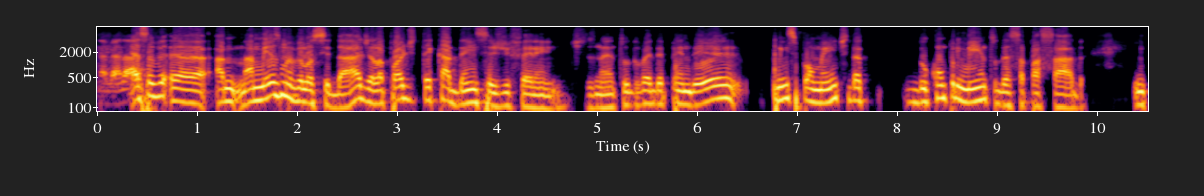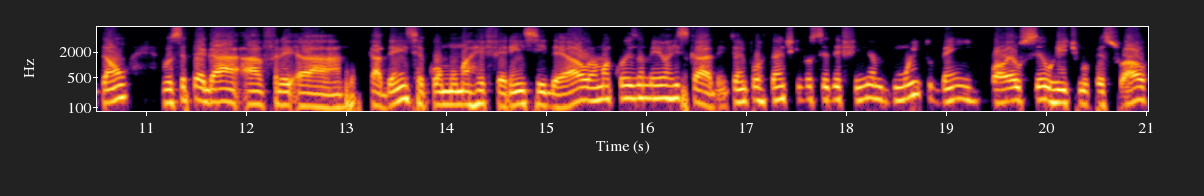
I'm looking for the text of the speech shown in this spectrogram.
É verdade? Essa, é, a, a, mesma velocidade, ela pode ter cadências diferentes, né? Tudo vai depender principalmente da, do comprimento dessa passada. Então, você pegar a, a, cadência como uma referência ideal é uma coisa meio arriscada. Então, é importante que você defina muito bem qual é o seu ritmo pessoal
